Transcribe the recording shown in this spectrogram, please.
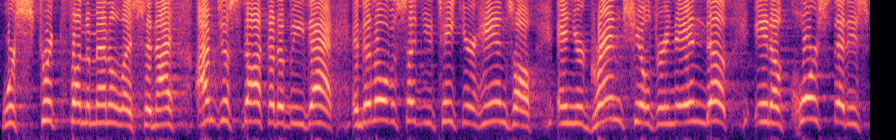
were strict fundamentalists, and I, I'm just not going to be that. And then all of a sudden, you take your hands off, and your grandchildren end up in a course that is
